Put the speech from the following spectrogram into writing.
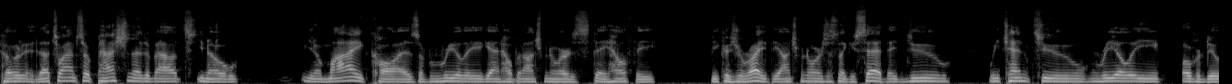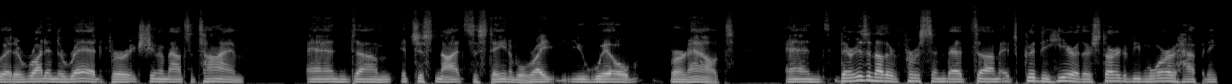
Totally. That's why I'm so passionate about you know, you know, my cause of really again helping entrepreneurs stay healthy, because you're right. The entrepreneurs, just like you said, they do. We tend to really overdo it and run in the red for extreme amounts of time, and um, it's just not sustainable. Right? You will burn out. And there is another person that um, it's good to hear. There's starting to be more happening.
